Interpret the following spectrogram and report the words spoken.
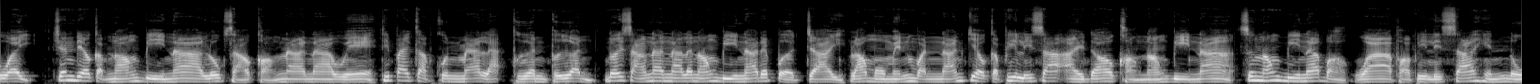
ด้วย เช่นเดียวกับน้องบีนาลูกสาวของนานาเว ที่ไปกับคุณแม่และเพื่อนเพื่อน โดยสาวนานาและน้องบีนาได้เปิดใจเล่าโมเมนต์วันนั้นเกี่ยวกับพี่ลิซ่าไอดอลของน้องบีนาซึ่งน้องบีนาบอกว่าพอพี่ลิซ่าเห็นหนู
